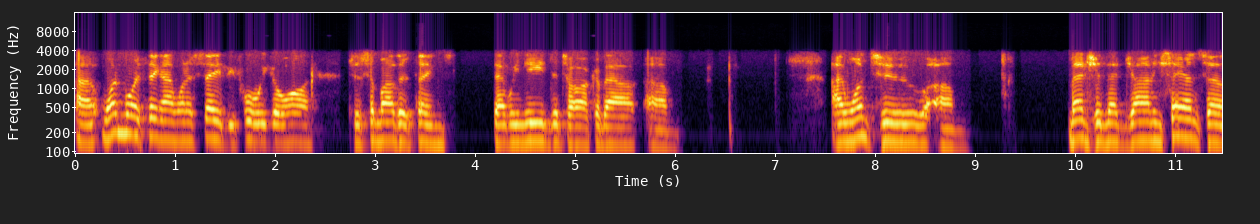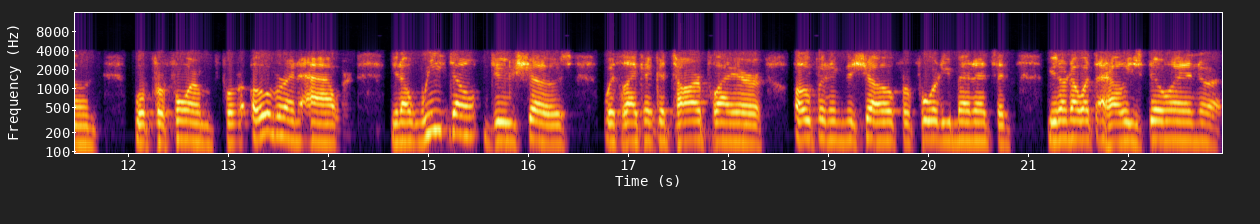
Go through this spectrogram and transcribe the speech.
uh, one more thing I want to say before we go on to some other things that we need to talk about. Um, I want to um, mention that Johnny Sansone will perform for over an hour. You know, we don't do shows with like a guitar player opening the show for 40 minutes and you don't know what the hell he's doing or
